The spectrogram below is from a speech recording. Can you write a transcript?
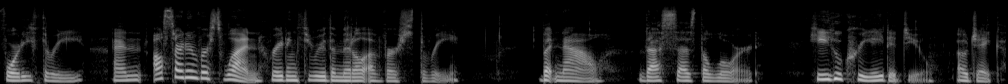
43. And I'll start in verse 1, reading through the middle of verse 3. But now, Thus says the Lord, He who created you, O Jacob,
